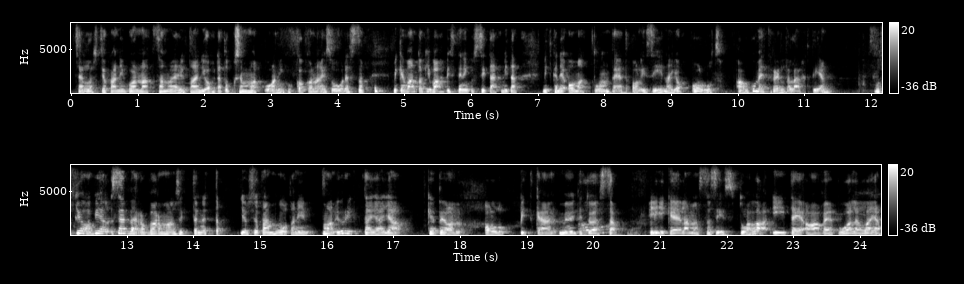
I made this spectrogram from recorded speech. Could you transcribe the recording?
sellaista, joka niin kuin on natsannut ja jotain johdatuksen makua niin kuin kokonaisuudessa, mikä vaan toki vahvisti niin kuin sitä, että mitä, mitkä ne omat tunteet oli siinä jo ollut alkumetreiltä lähtien. Mutta joo, vielä sen verran varmaan sitten, että jos jotain muuta, niin mä oon yrittäjä ja Kepe on ollut pitkään myyntityössä liike-elämässä, siis tuolla IT-AV-puolella ja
